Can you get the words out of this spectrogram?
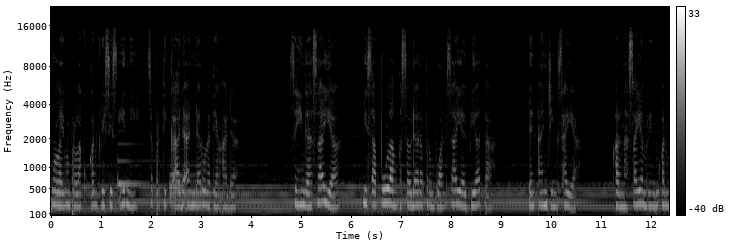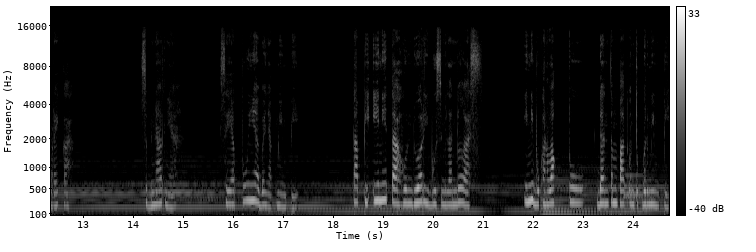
mulai memperlakukan krisis ini seperti keadaan darurat yang ada. Sehingga saya bisa pulang ke saudara perempuan saya, Biata, dan anjing saya, karena saya merindukan mereka. Sebenarnya, saya punya banyak mimpi. Tapi ini tahun 2019. Ini bukan waktu dan tempat untuk bermimpi.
